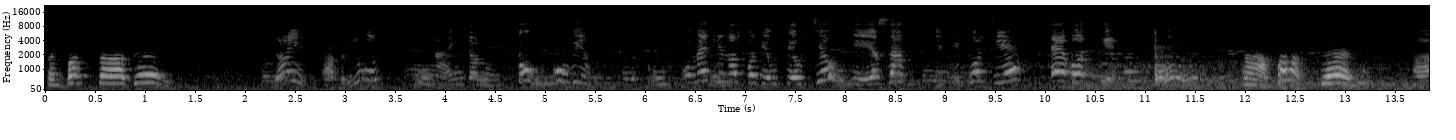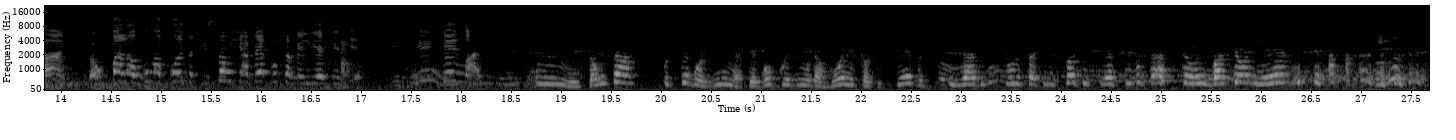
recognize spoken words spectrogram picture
Tá embaçado, hein? E aí, abrimos? Ainda não tô convencido. Como é que nós podemos ter certeza de que você é você? Ah, fala sério! Ah, então fala alguma coisa que só o Chaveco saberia dizer. E ninguém mais. Hum, então tá. O Cebolinha pegou o coelhinho da Mônica hoje cedo e a Absurda pensou que tinha sido Cascão e bateu nele.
